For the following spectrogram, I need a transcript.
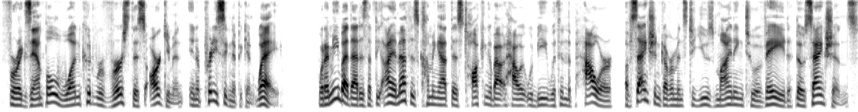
For example, one could reverse this argument in a pretty significant way. What I mean by that is that the IMF is coming at this talking about how it would be within the power of sanctioned governments to use mining to evade those sanctions,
